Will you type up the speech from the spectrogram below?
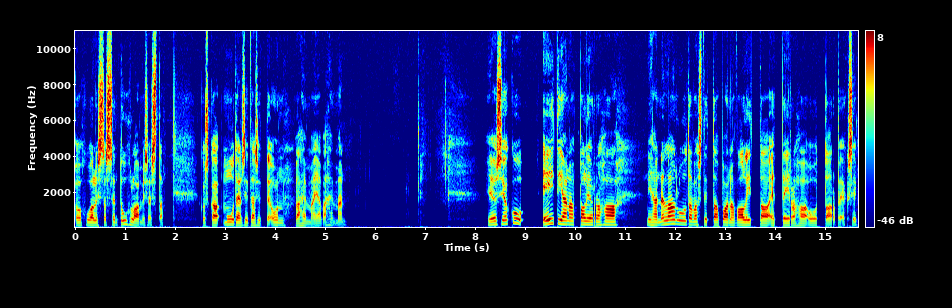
ole huolissa sen tuhlaamisesta, koska muuten sitä sitten on vähemmän ja vähemmän. Ja jos joku ei tienaa paljon rahaa, niin hänellä on luultavasti tapana valittaa, ettei rahaa ole tarpeeksi.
